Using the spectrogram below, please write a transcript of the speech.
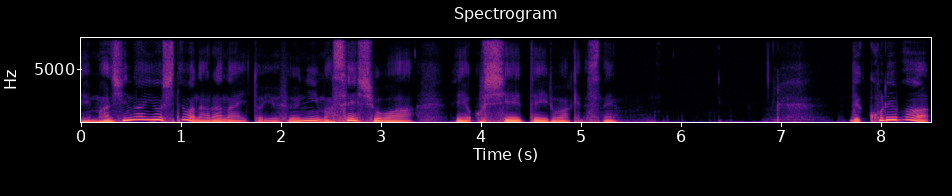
えー、まじないをしてはならないというふうに、まあ、聖書は、えー、教えているわけですね。でこれは、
